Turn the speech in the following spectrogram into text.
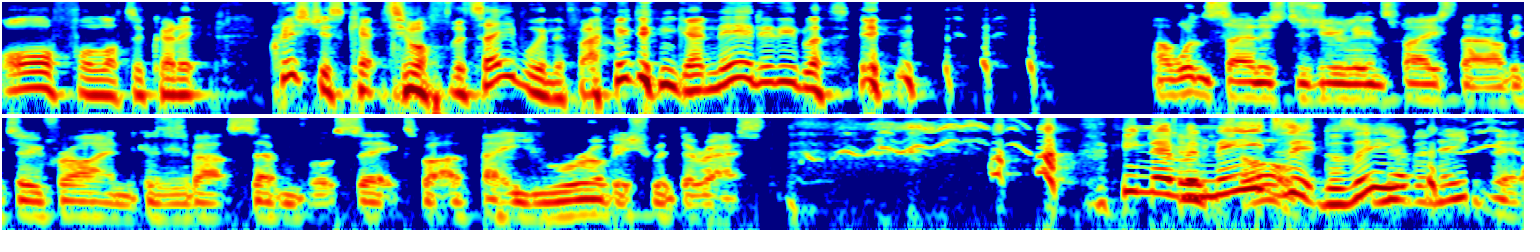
awful lot of credit. Chris just kept him off the table in the fact he didn't get near, did he? Bless him. I wouldn't say this to Julian's face though. I'd be too frightened because he's about seven foot six. But I bet he's rubbish with the rest. he never Too needs tall. it, does he? Never needs it.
